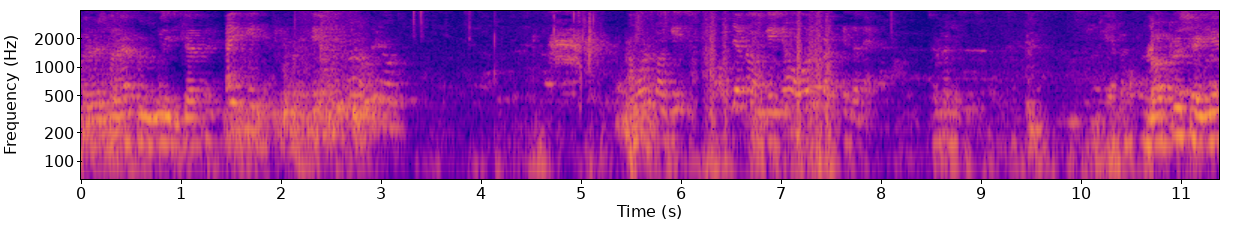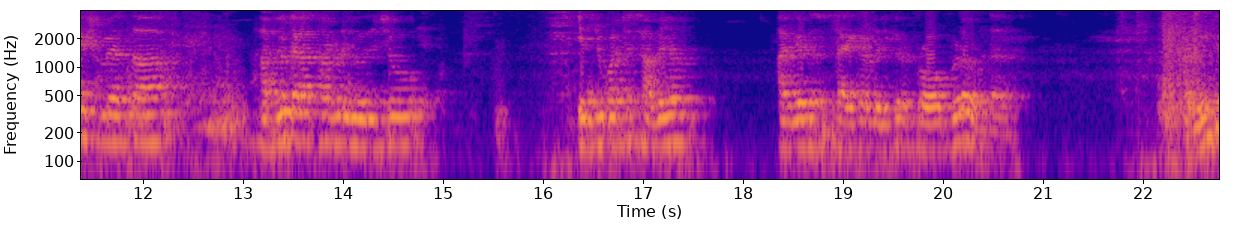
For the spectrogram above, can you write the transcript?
മനസ്സിലായ കണക്കിൽ തന്നെ. ഡോക്ടർ ശൈലേഷ് മേത്ത അബ്ദുൽ കലാം സാറിനോട് ചോദിച്ചു എനിക്ക് കുറച്ച് സമയം അങ്ങോട്ട് സംസാരിക്കണം എനിക്കൊരു പ്രോബ്ലം ഉണ്ട്. എനിക്ക്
